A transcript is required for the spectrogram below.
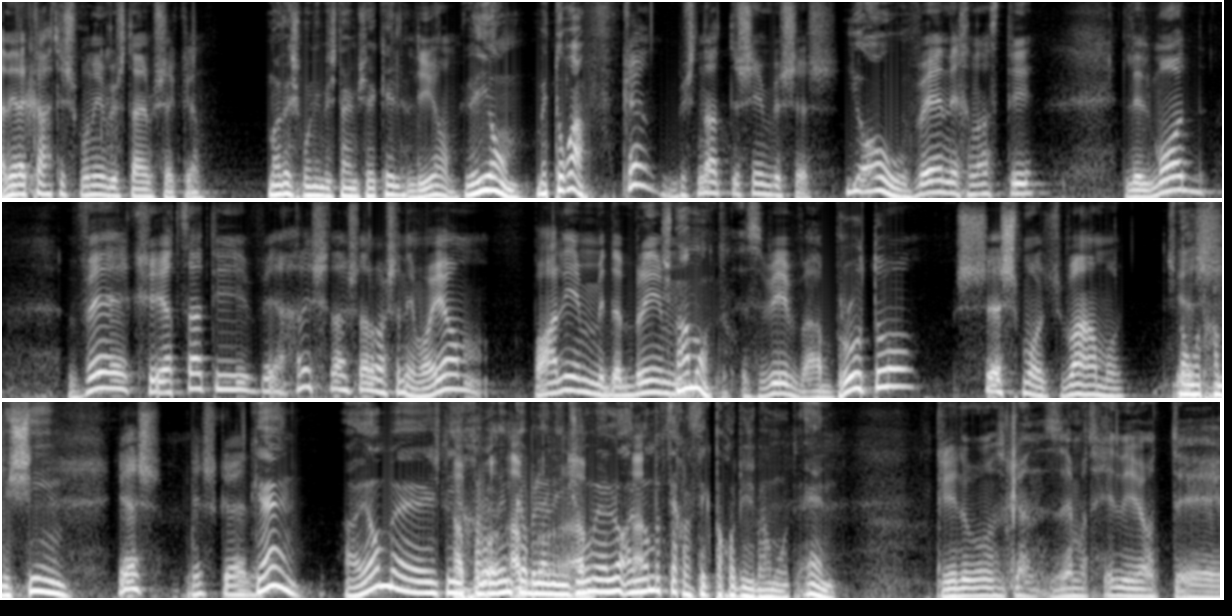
אני לקחתי 82 שקל מה זה 82 שקל? ליום. ליום, מטורף. כן, בשנת 96. יואו, ונכנסתי ללמוד, וכשיצאתי, ואחרי שלוש ארבע שנים, היום פועלים מדברים 700, סביב הברוטו, 600, 700. 750, יש, יש כאלה. כן. היום אה, יש לי חברים קבלנים שאומרים, "אני לא- אני לא מצליח להשיג פחות מ-700, אין. כאילו, כן, זה מתחיל להיות אה,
